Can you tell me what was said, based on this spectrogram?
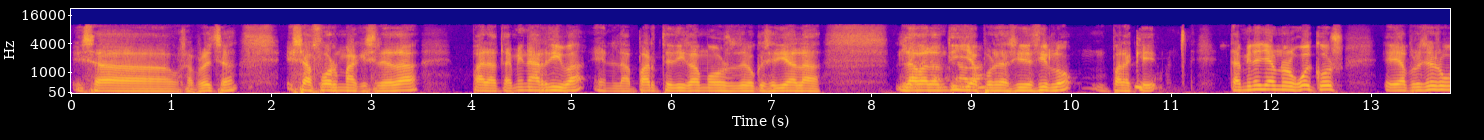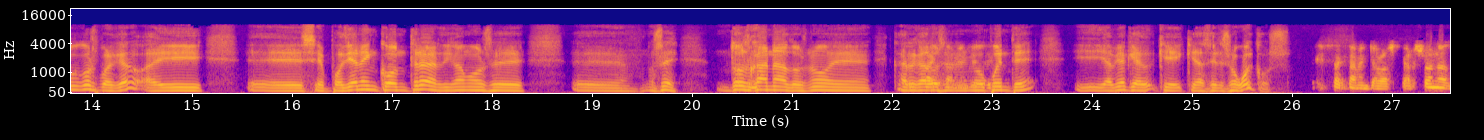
esa, o se aprovecha esa forma que se le da para también arriba, en la parte, digamos, de lo que sería la, la barandilla, por así decirlo, para que también haya unos huecos, eh, aprovechar esos huecos, porque claro, ahí eh, se podían encontrar, digamos, eh, eh, no sé, dos ganados, ¿no? cargados en el mismo puente y había que, que, hacer esos huecos. Exactamente, las personas,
